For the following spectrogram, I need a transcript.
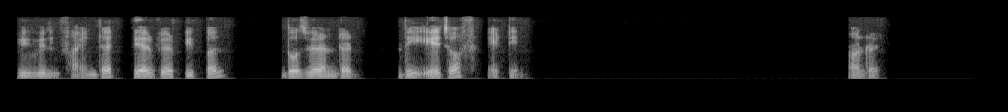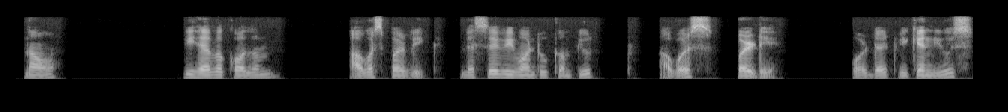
We will find that there were people those were under the age of 18 alright now we have a column hours per week. Let's say we want to compute hours per day. For that we can use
